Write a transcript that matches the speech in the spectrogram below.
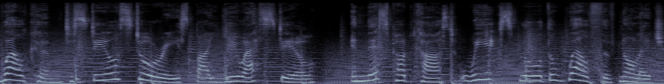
Welcome to Steel Stories by US Steel. In this podcast, we explore the wealth of knowledge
